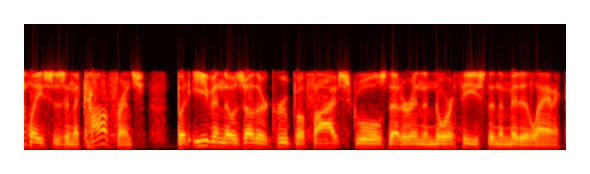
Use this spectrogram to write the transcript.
places in the conference, but even those other group of five schools that are in the Northeast and the Mid Atlantic.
